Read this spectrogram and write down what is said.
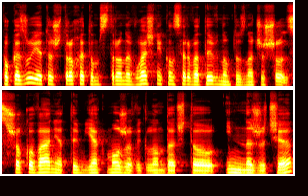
Pokazuje też trochę tą stronę właśnie konserwatywną, to znaczy zszokowania tym, jak może wyglądać to inne życie,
